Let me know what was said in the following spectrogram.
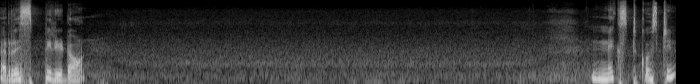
risperidone. Next question.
